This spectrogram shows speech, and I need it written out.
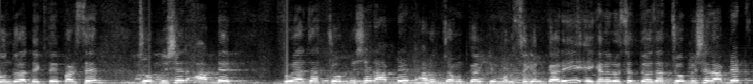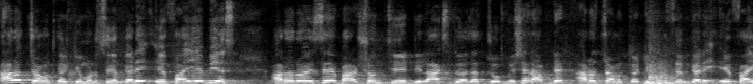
বন্ধুরা দেখতেই পারছেন, চব্বিশের আপডেট দু হাজার চব্বিশের আপডেট, আরও চমৎকার একটি মোটরসাইকেল গাড়ি। এখানে রয়েছে দু হাজার চব্বিশের আপডেট, আরও চমৎকার একটি মোটরসাইকেল গাড়ি, এফআই, এবিএস। আরও রয়েছে ভার্সন থ্রি ডিলাক্স দু হাজার চব্বিশের আপডেট, আরও চমৎকার একটি মোটরসাইকেল গাড়ি, এফআই,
